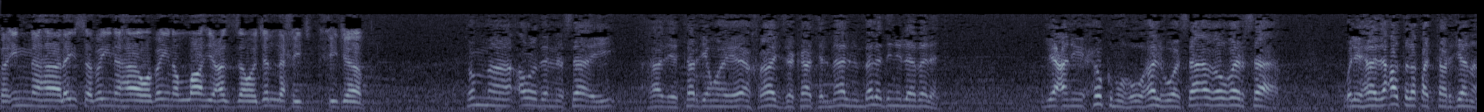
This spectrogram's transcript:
فإنها ليس بينها وبين الله عز وجل حجاب. ثم أورد النسائي هذه الترجمة وهي إخراج زكاة المال من بلد إلى بلد. يعني حكمه هل هو سائغ أو غير سائغ. ولهذا أطلق الترجمة.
